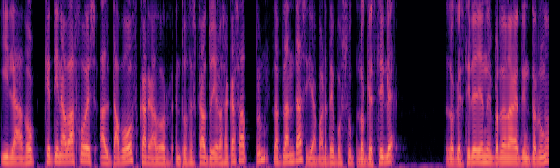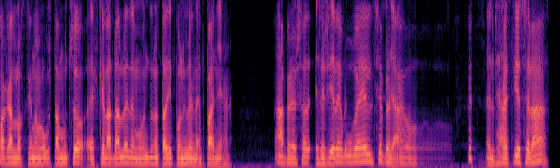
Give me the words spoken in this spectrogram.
y la dock que tiene abajo es altavoz, cargador. Entonces, claro, tú llegas a casa, plum, la plantas y aparte, pues su... Lo que estoy, le- lo que estoy leyendo, y perdona que te interrumpa, No. Carlos, que no me gusta mucho, es que la tablet de momento no está disponible en España. Ah, pero eso, Eso sí, de el, Google siempre sido- el precio será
